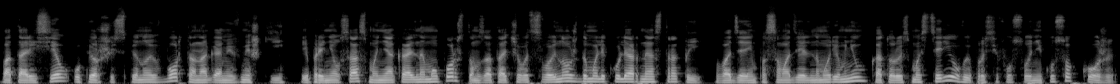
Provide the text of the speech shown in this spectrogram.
Батари сел, упершись спиной в борт, а ногами в мешки, и принялся с маниакальным упорством затачивать свой нож до молекулярной остроты, водя им по самодельному ремню, который смастерил, выпросив у Сони кусок кожи.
